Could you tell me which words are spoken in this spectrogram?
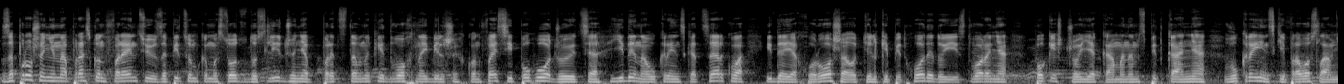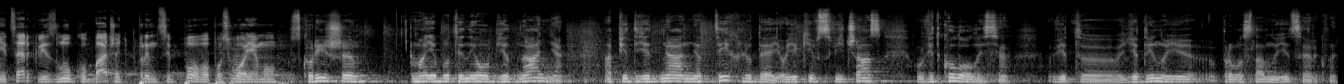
Запрошені на прес-конференцію за підсумками соцдослідження представники двох найбільших конфесій погоджуються. Єдина українська церква ідея хороша, от тільки підходи до її створення поки що є каменем спіткання. В українській православній церкві злуку бачать принципово по-своєму. Скоріше має бути не об'єднання, а під'єднання тих людей, які в свій час відкололися від е, єдиної православної церкви.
